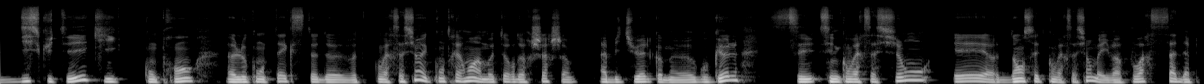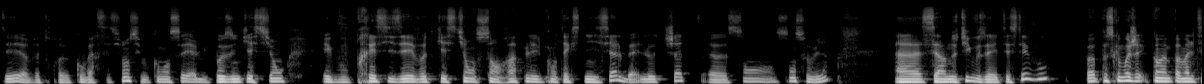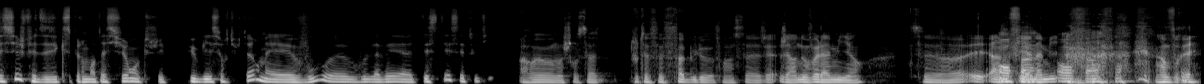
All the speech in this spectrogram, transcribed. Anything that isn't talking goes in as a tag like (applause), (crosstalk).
discuter, qui comprend le contexte de votre conversation. Et contrairement à un moteur de recherche habituel comme Google, c'est une conversation et dans cette conversation, bah, il va pouvoir s'adapter à votre conversation. Si vous commencez à lui poser une question et que vous précisez votre question sans rappeler le contexte initial, bah, le chat s'en souvient. c'est un outil que vous avez testé, vous? Parce que moi, j'ai quand même pas mal testé. Je fais des expérimentations que j'ai publiées sur Twitter, mais vous, vous l'avez testé, cet outil? Ah ouais, moi je trouve ça tout à fait fabuleux. Enfin, j'ai un nouvel ami, hein. Euh, un, enfin, un ami, (laughs) enfin. un vrai,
